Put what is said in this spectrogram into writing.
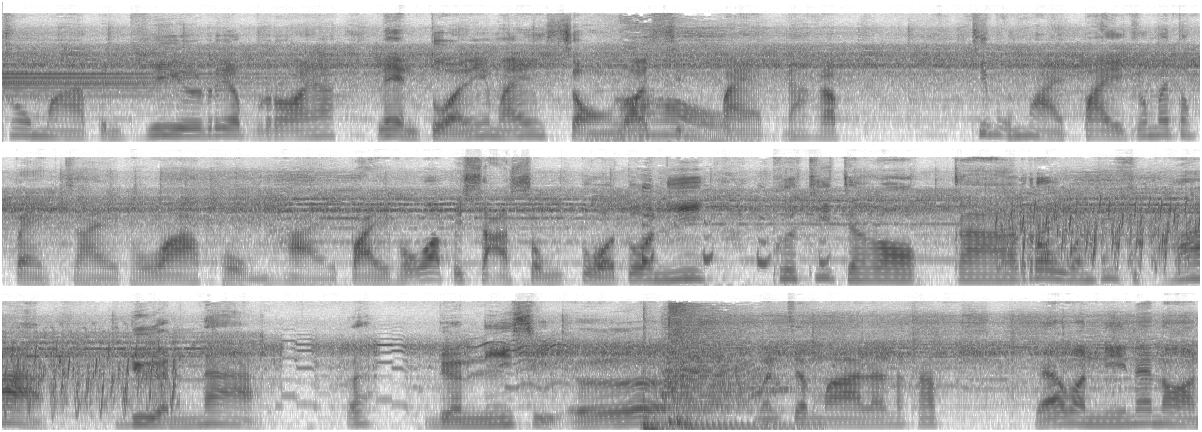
เข้ามาเป็นที่เรียบร้อยนะและเห็นตัวนี้ไหม218 นะครับ ที่ผมหายไปก็ไม่ต้องแปลกใจ เพราะว่าผมหายไป เพราะว่าไปสะสมตั๋วตัวนี้ เพื่อที่จะรอการ่วันที่ 15 เดือนหน้า เอ้ยเดือนนี้สิเออ มันจะมาแล้วนะครับ และวันนี้แน่นอน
